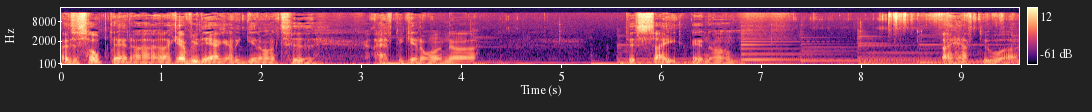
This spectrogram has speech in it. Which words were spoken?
I just hope that uh, like every day I got to get on to I have to get on uh, this site and um, I have to uh,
